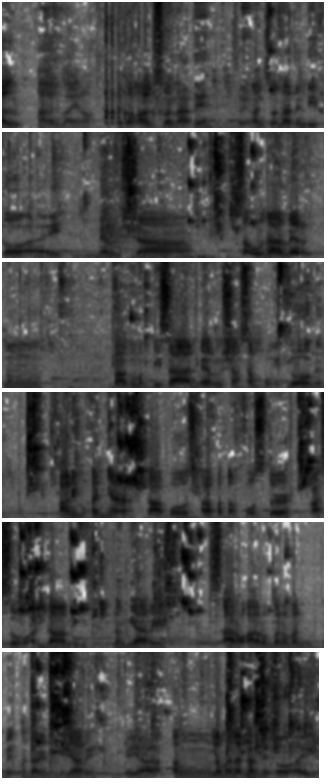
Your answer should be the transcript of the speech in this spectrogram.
al, al ba, yun, Itong Alps 1 natin. So, yung Alps 1 natin dito ay meron siya sa una, meron nung bago magpisaan, meron siyang 10 itlog anim kanya, tapos apat ang foster, kaso ang daming nangyari. Araw-araw ba naman madami nangyayari. Kaya ang laman na lang nito ay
